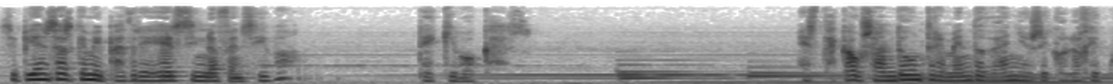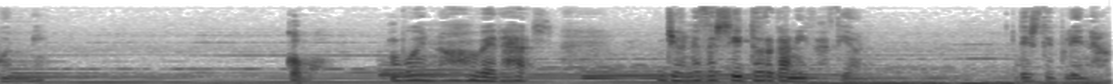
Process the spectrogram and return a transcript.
Si piensas que mi padre es inofensivo, te equivocas. Está causando un tremendo daño psicológico en mí. ¿Cómo? Bueno, verás. Yo necesito organización. Disciplina.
